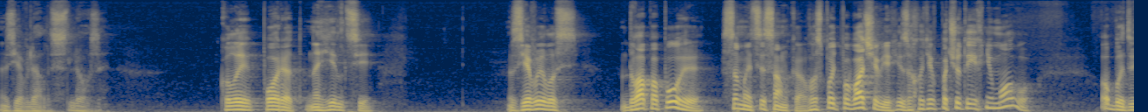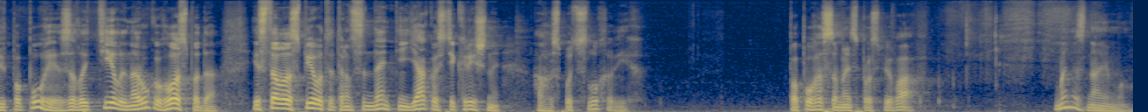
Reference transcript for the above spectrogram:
з'являлись сльози. Коли поряд на гілці з'явилось два папуги, самець і самка, Господь побачив їх і захотів почути їхню мову. Обидві папуги залетіли на руку Господа і стали співати трансцендентні якості Крішни, а Господь слухав їх. Папуга самець проспівав. Ми не знаємо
